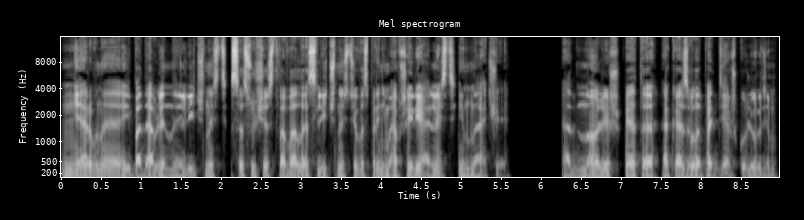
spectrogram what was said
Нервная и подавленная личность сосуществовала с личностью, воспринимавшей реальность иначе. Одно лишь это оказывало поддержку людям.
